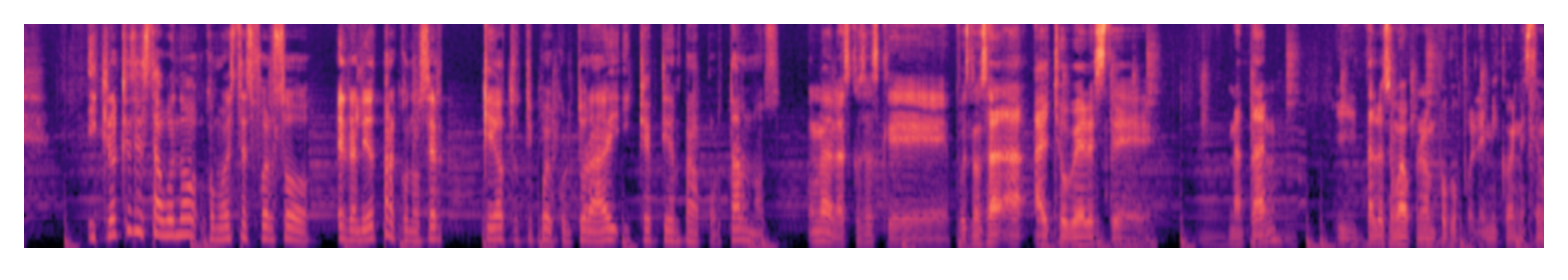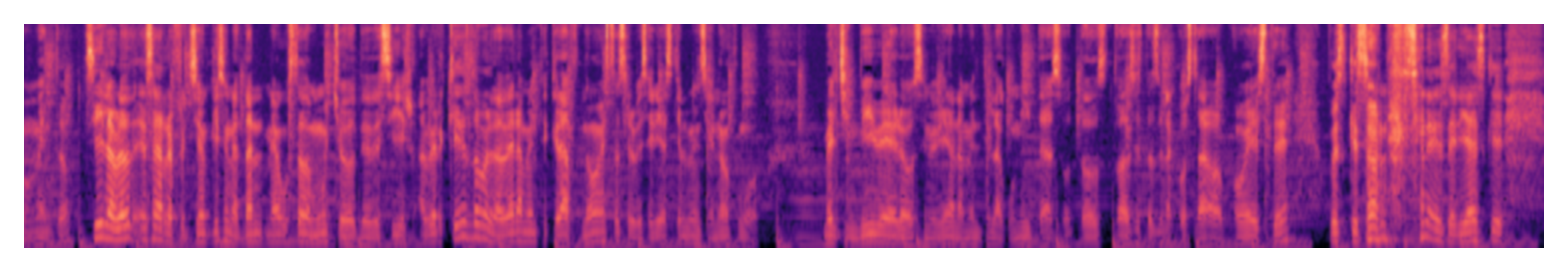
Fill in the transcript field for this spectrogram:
y creo que sí está bueno como este esfuerzo en realidad para conocer qué otro tipo de cultura hay y qué tienen para aportarnos. Una de las cosas que pues nos ha, ha- hecho ver este Natán, y tal vez me voy a poner un poco polémico en este momento. Sí, la verdad, esa reflexión que hizo Natán me ha gustado mucho de decir, a ver, ¿qué es lo verdaderamente craft, no? Estas cervecerías que él mencionó como Belching Beaver o se me viene a la mente Lagunitas o todos, todas estas de la costa oeste, pues que son cervecerías que,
